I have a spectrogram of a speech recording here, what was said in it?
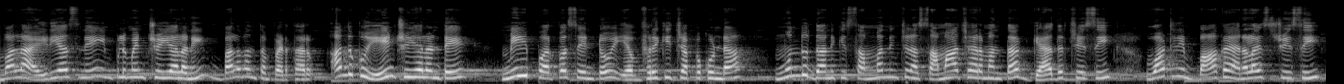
వాళ్ళ ఐడియాస్నే ఇంప్లిమెంట్ చేయాలని బలవంతం పెడతారు. అందుకు ఏం చేయాలంటే మీ పర్పస్ ఏంటో ఎవరికీ చెప్పకుండా ముందు దానికి సంబంధించిన సమాచారం అంతా గ్యాదర్ చేసి వాటిని బాగా అనలైజ్ చేసి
